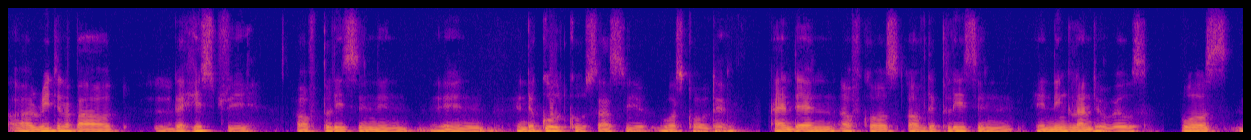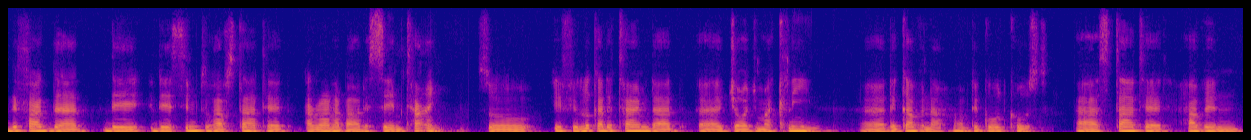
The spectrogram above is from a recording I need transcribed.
uh, reading about the history of policing in in in the Gold Coast, as it was called then, and then of course of the police in in England and Wales, was the fact that they they seem to have started around about the same time. So if you look at the time that uh, George Maclean, uh, the governor of the Gold Coast, uh, started having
